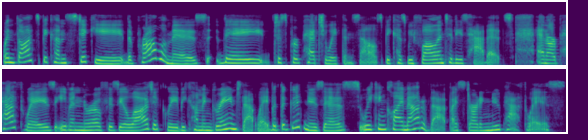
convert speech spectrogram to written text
when thoughts become sticky, the problem is they just perpetuate themselves because we fall into these habits and our pathways, even neurophysiologically, become ingrained that way. But the good news is we can climb out of that by starting new pathways.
